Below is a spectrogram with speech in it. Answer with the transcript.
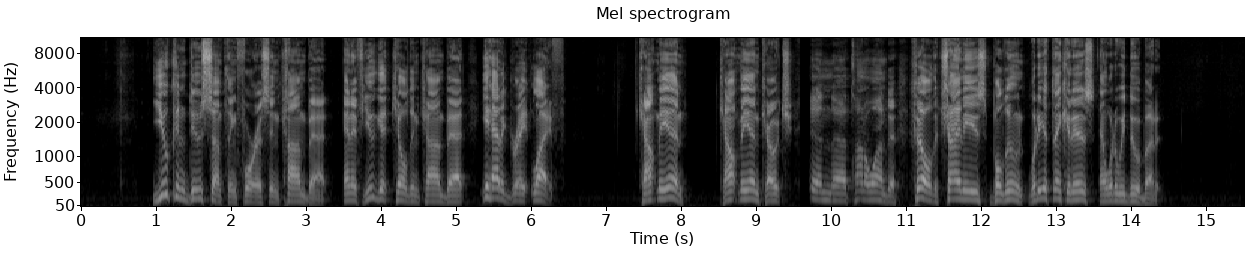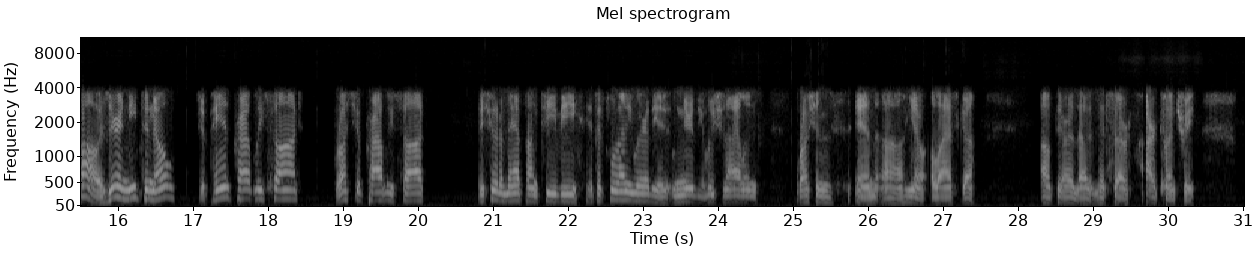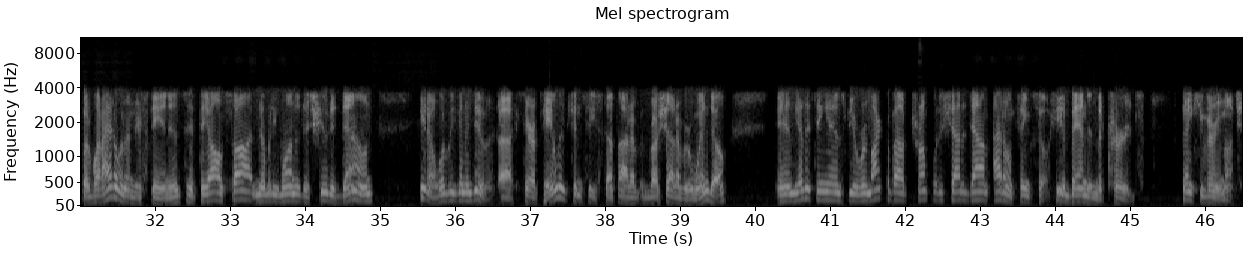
you can do something for us in combat. And if you get killed in combat, you had a great life. Count me in. Count me in, coach. In uh, Tonawanda. Phil, the Chinese balloon, what do you think it is, and what do we do about it? Oh, is there a need to know? Japan probably saw it. Russia probably saw it. They showed a map on TV. If it flew anywhere the, near the Aleutian Islands, Russians and uh, you know Alaska out there, that's our our country. But what I don't understand is if they all saw it, nobody wanted to shoot it down. You know, what are we going to do? Uh, Sarah Palin can see stuff out of rush out of her window. And the other thing is, your remark about Trump would have shot it down. I don't think so. He abandoned the Kurds. Thank you very much.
